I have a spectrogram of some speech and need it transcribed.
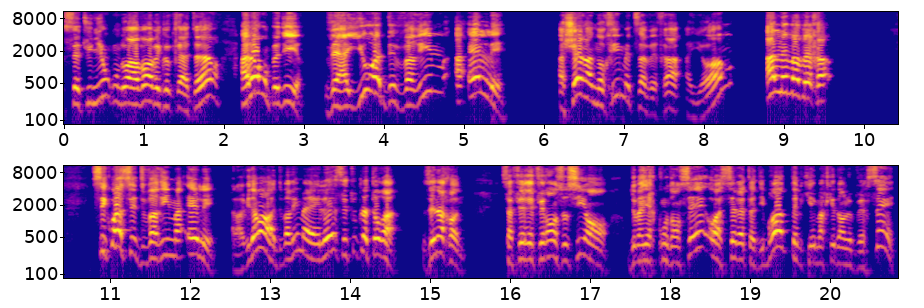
cette union qu'on doit avoir avec le Créateur, alors on peut dire aele, asher anochim ayom, al levavecha. C'est quoi cette varima ele Alors évidemment, varima ele, c'est toute la Torah. Zenachon. Ça fait référence aussi en, de manière condensée au Aseret Adibrot, tel qui est marqué dans le verset,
